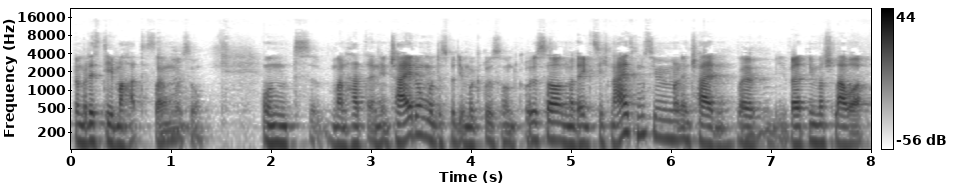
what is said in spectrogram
wenn man das Thema hat, sagen wir mal so. Und man hat eine Entscheidung und es wird immer größer und größer und man denkt sich, nein, jetzt muss ich mich mal entscheiden, weil mhm. ich werde immer schlauer.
